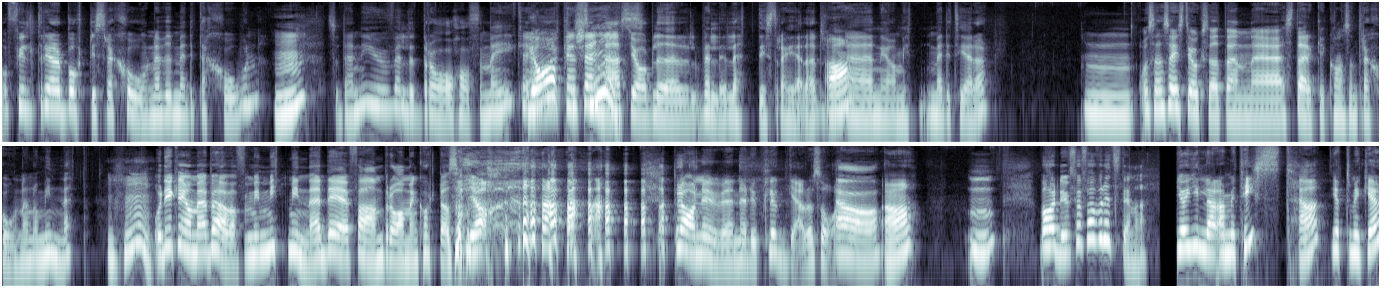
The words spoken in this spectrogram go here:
och filtrerar bort distraktioner vid meditation. Mm. Så den är ju väldigt bra att ha för mig. Kan Ja, jag kan känna precis. att jag blir väldigt lätt distraherad Ja. eh, när jag mediterar. Mm, och sen sägs det också att den eh, stärker koncentrationen och minnet. Mhm. Och det kan jag med behöva för mitt minne det är fan bra men kort alltså. Ja. Bra nu när du pluggar och så. Ja. Ja. Mm. Vad har du för favoritstenar? Jag gillar ametist Ja. jättemycket.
